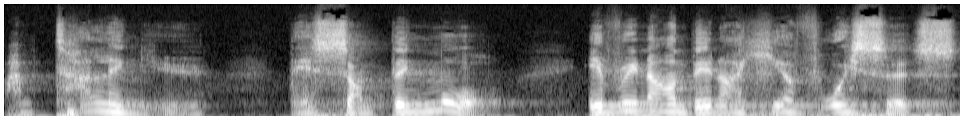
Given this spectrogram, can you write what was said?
I'm telling you, there's something more. Every now and then I hear voices,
